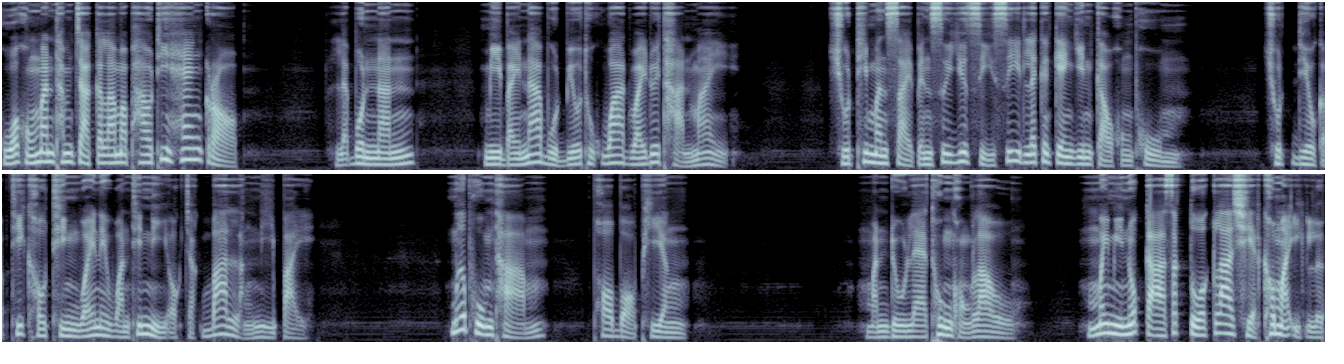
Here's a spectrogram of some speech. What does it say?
หัวของมันทำจากกะลามะพร้าวที่แห้งกรอบ และบนนั้นมีใบหน้าบูดบิ้วถูกวาดไว้ด้วยฐานไหมชุดที่มันใส่เป็นเสื้อยืดสีซีดและกางเกงยีนเก่าของภูมิ ชุดเดียวกับที่เขาทิ้งไว้ในวันที่หนีออกจากบ้านหลังนี้ไป เมื่อภูมิถาม พอบอกเพียง มันดูแลทุ่งของเรา ไม่มีนกกาสักตัวกล้าเฉียดเข้ามาอีกเล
